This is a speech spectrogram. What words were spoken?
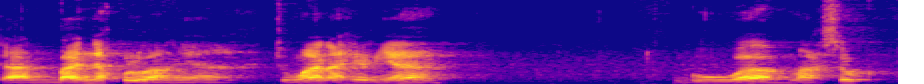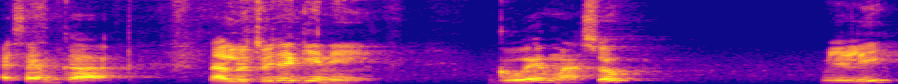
dan banyak peluangnya. Cuman akhirnya gua masuk SMK. Nah lucunya gini, gue masuk milih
